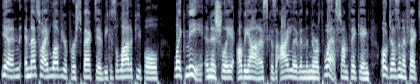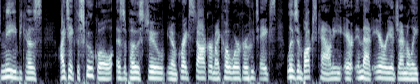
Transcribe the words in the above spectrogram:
Yeah, and, and that's why I love your perspective because a lot of people like me initially, I'll be honest, because I live in the Northwest. So I'm thinking, oh, it doesn't affect me because I take the Schuylkill as opposed to, you know, Greg Stocker, my coworker who takes, lives in Bucks County in that area generally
